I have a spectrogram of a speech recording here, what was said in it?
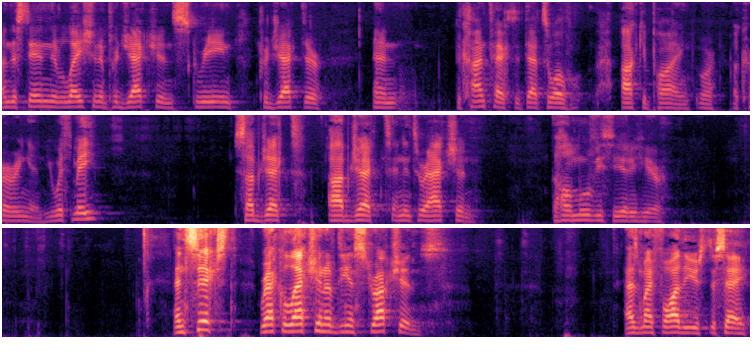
understanding the relation of projection, screen, projector, and the context that that's all occupying or occurring in. You with me? Subject, object, and interaction. The whole movie theater here. And sixth, recollection of the instructions. As my father used to say,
